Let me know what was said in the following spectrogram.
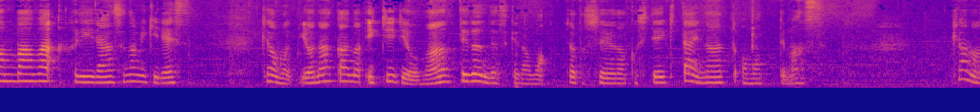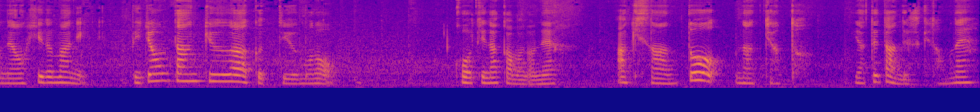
こんばんはフリーランスのみきです。今日も夜中の1時を回ってるんですけどもちょっと収録していきたいなと思ってます。今日のねお昼間にビジョン探求ワークっていうものをコーチ仲間のねあきさんとなっちゃんとやってたんですけどもね。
